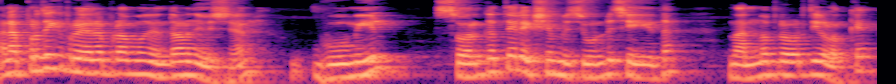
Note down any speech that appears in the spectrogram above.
അതിനപ്പുറത്തേക്ക് പ്രയോജനപ്പെടാൻ പോകുന്നത് എന്താണെന്ന് ചോദിച്ചാൽ ഭൂമിയിൽ സ്വർഗത്തെ ലക്ഷ്യം വെച്ചുകൊണ്ട് ചെയ്ത നന്മ പ്രവൃത്തികളൊക്കെ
